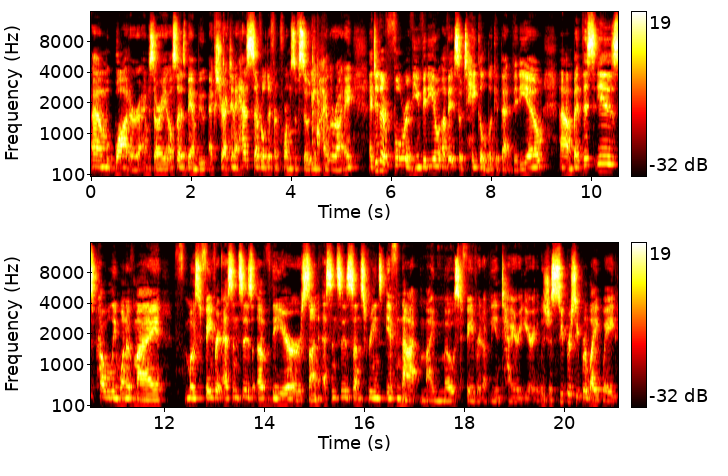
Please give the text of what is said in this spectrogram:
um, water, I'm sorry. It also has bamboo extract and it has several different forms of sodium hyaluronate. I did a full review video of it, so take a look at that video. Um, but this is probably one of my most favorite essences of the year or sun essences, sunscreens, if not my most favorite of the entire year. It was just super, super lightweight.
